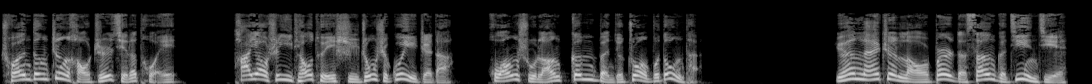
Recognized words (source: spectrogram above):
船灯正好直起了腿，他要是一条腿始终是跪着的，黄鼠狼根本就撞不动他。原来这老辈儿的三个禁忌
